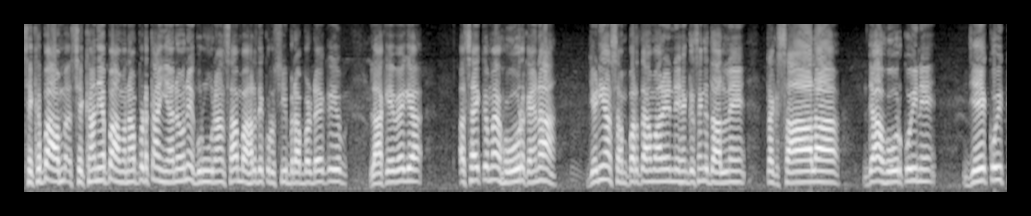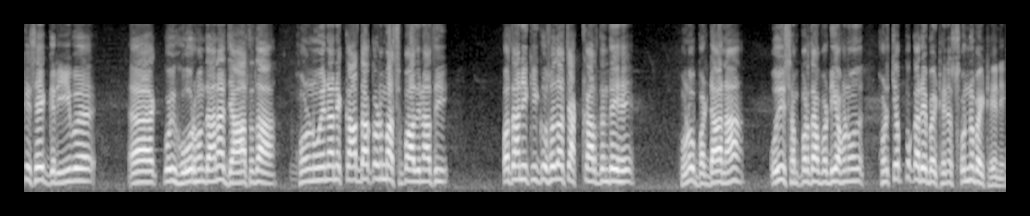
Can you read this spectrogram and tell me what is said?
ਸਿੱਖ ਭਾਵ, ਸਿੱਖਾਂ ਦੀਆਂ ਭਾਵਨਾ ਭੜਕਾਈਆਂ ਨੇ ਉਹਨੇ, ਗੁਰੂ ਗ੍ਰੰਥ ਸਾਹਿਬ ਮਹਾਰਾਜ ਦੇ ਕੁਰਸੀ ਬਰਾਬਰ ਡੈ ਕੇ ਲਾ ਕੇ ਬਹਿ ਗਿਆ। ਅੱਛਾ, ਇੱਕ ਮੈਂ ਹੋਰ ਕਹਿਣਾ, ਜਿਹੜੀਆਂ ਸੰਪਰਤਾਵਾਂ ਨੇ, ਨਿਹੰਗ ਸਿੰਘ ਦਲ ਨੇ, ਟਕਸਾਲ ਆ ਜਾਂ ਹੋਰ ਕੋਈ ਨੇ, ਜੇ ਕੋਈ ਕਿਸੇ ਗਰੀਬ ਕੋਈ ਹੋਰ ਹੁੰਦਾ ਨਾ ਜਾਤ ਦਾ, ਹੁਣ ਨੂੰ ਇਹਨਾਂ ਨੇ ਕਾਦਾ ਕੋਣ ਮੱਸ ਪਾ ਦੇਣਾ ਸੀ? ਪਤਾ ਨਹੀਂ ਕੀ ਕੁਛ ਉਹਦਾ ਚੱਕ ਕਰ ਦਿੰਦੇ ਇਹ। ਹੁਣ ਉਹ ਵੱਡਾ ਨਾ ਉਹਦੀ ਸੰਪਰਦਾ ਵੱਡੀ ਆ ਹੁਣ ਉਹ- ਹੁਣ ਚੁੱਪ ਕਰੇ ਬੈਠੇ ਨੇ ਸੁਣ ਬੈਠੇ ਨੇ।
